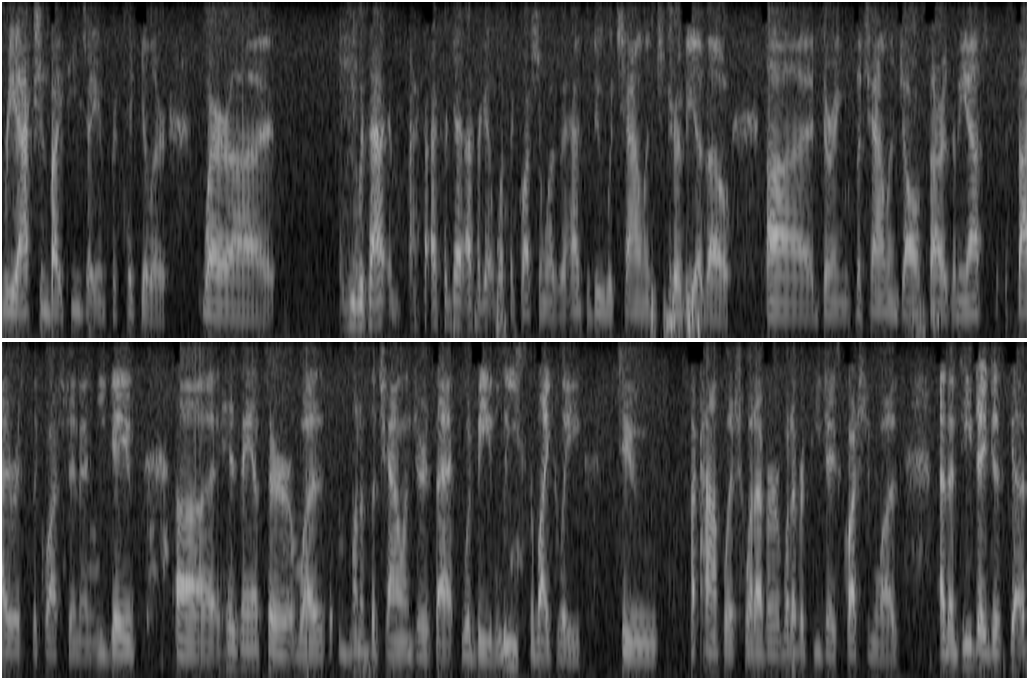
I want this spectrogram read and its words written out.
reaction by TJ in particular where uh, he was at. I, I forget. I forget what the question was. It had to do with challenge trivia though. Uh, during the challenge All Stars, and he asked Cyrus the question, and he gave uh, his answer was one of the challengers that would be least likely to accomplish whatever whatever TJ's question was. And then TJ just got,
